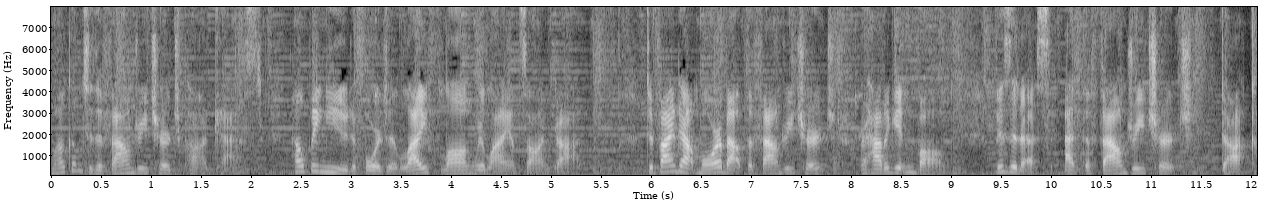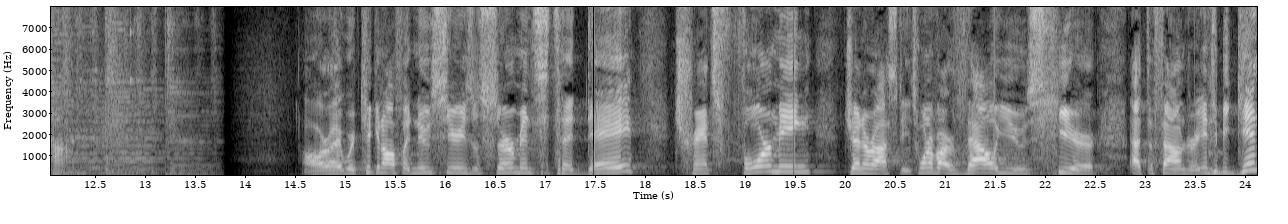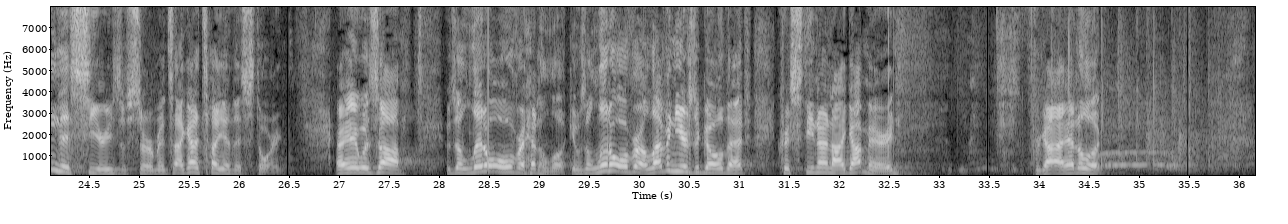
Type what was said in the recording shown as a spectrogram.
Welcome to the Foundry Church podcast, helping you to forge a lifelong reliance on God. To find out more about the Foundry Church or how to get involved, visit us at thefoundrychurch.com. All right, we're kicking off a new series of sermons today, transforming generosity. It's one of our values here at the Foundry. And to begin this series of sermons, I got to tell you this story. It was uh, it was a little over, I had a look. It was a little over 11 years ago that Christina and I got married. Forgot I had to look.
